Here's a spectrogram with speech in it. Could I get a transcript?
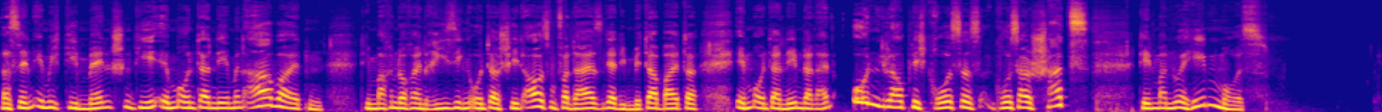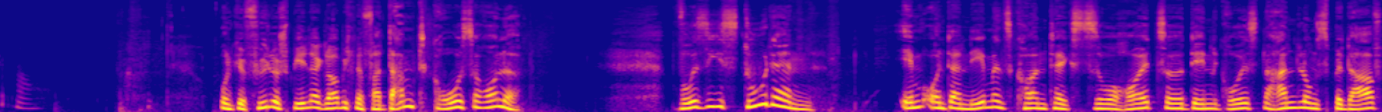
Das sind nämlich die Menschen, die im Unternehmen arbeiten. Die machen doch einen riesigen Unterschied aus. Und von daher sind ja die Mitarbeiter im Unternehmen dann ein unglaublich großes, großer Schatz, den man nur heben muss. Genau. Und Gefühle spielen da, glaube ich, eine verdammt große Rolle. Wo siehst du denn im Unternehmenskontext so heute den größten Handlungsbedarf?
